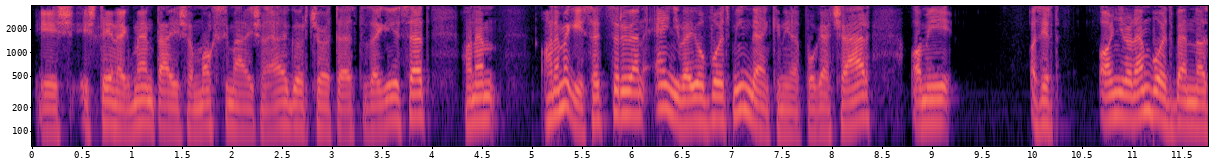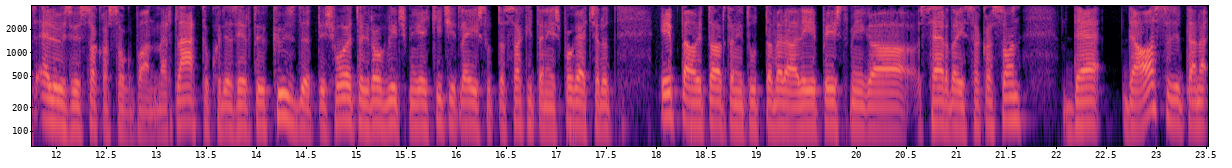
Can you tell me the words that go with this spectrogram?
és, és tényleg mentálisan, maximálisan elgörcsölte ezt az egészet, hanem, hanem egész egyszerűen ennyivel jobb volt mindenkinél Pogacsár, ami azért annyira nem volt benne az előző szakaszokban, mert láttuk, hogy azért ő küzdött, és volt, hogy Roglic még egy kicsit le is tudta szakítani, és Pogács előtt éppen, hogy tartani tudta vele a lépést még a szerdai szakaszon, de, de az, hogy utána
